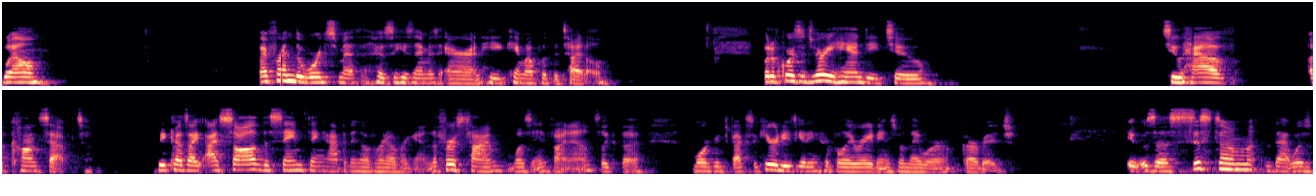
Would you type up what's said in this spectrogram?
Well, my friend the wordsmith, his, his name is Aaron, he came up with the title. But of course, it's very handy to to have a concept because I, I saw the same thing happening over and over again. The first time was in finance, like the mortgage-backed securities getting AAA ratings when they were garbage. It was a system that was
